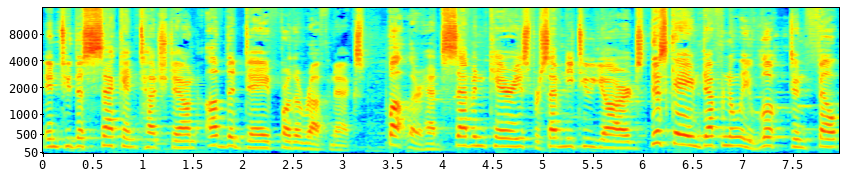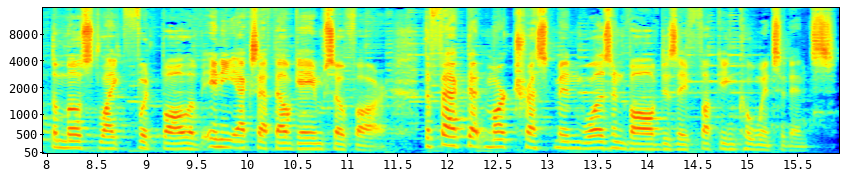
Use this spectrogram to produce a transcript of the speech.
into the second touchdown of the day for the Roughnecks. Butler had seven carries for 72 yards. This game definitely looked and felt the most like football of any XFL game so far. The fact that Mark Trestman was involved is a fucking coincidence.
